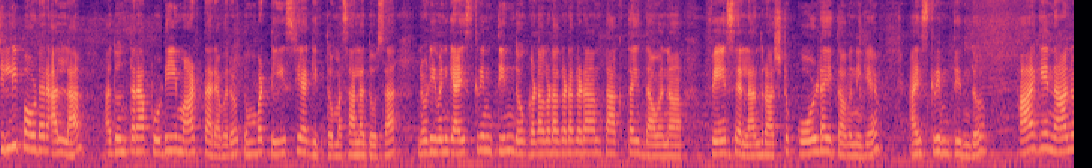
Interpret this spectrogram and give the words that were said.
ಚಿಲ್ಲಿ ಪೌಡರ್ ಅಲ್ಲ. ಅದೊಂಥರ ಪುಡಿ ಮಾಡ್ತಾರೆ ಅವರು. ತುಂಬ ಟೇಸ್ಟಿಯಾಗಿತ್ತು ಮಸಾಲ ದೋಸೆ. ನೋಡಿ, ಇವನಿಗೆ ಐಸ್ ಕ್ರೀಮ್ ತಿಂದು ಗಡ ಗಡ ಗಡ ಗಡ ಅಂತ ಆಗ್ತಾ ಇದ್ದ ಅವನ ಫೇಸ್ ಎಲ್ಲ. ಅಂದ್ರೆ ಅಷ್ಟು ಕೋಲ್ಡ್ ಆಯಿತು ಅವನಿಗೆ ಐಸ್ ಕ್ರೀಮ್ ತಿಂದು. ಹಾಗೆ ನಾನು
